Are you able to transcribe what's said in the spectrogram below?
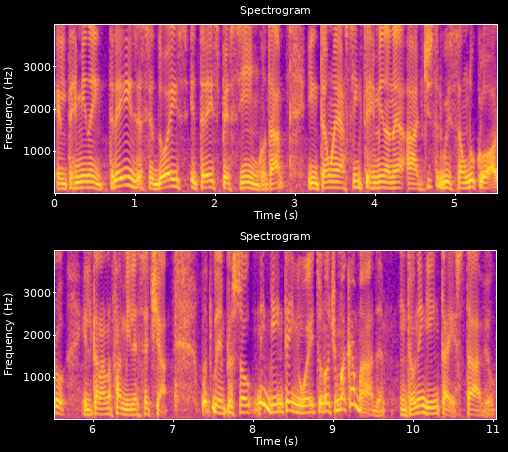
Ele termina em 3S2 e 3P5, tá? Então é assim que termina né, a distribuição do cloro, ele está lá na família 7A. Muito bem, pessoal, ninguém tem 8 na última camada, então ninguém está estável.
